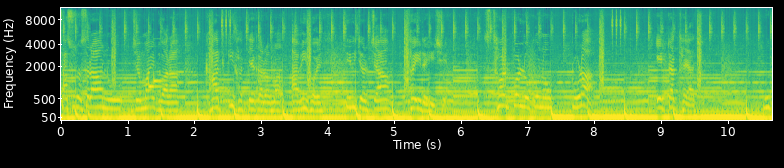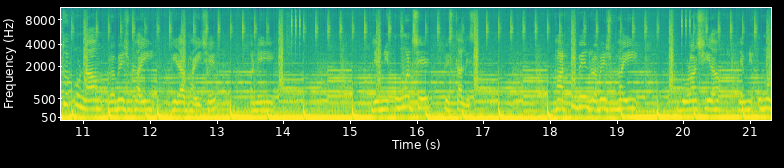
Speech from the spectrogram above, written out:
સાસુ સસરાનું જમાઈ દ્વારા ઘાતકી હત્યા કરવામાં આવી હોય તેવી ચર્ચા થઈ રહી છે. સ્થળ પર લોકોનો ટોળા એકઠા થયા છે. મૃતકનું નામ રમેશભાઈ હીરાભાઈ છે અને જેમની ઉંમર છે પિસ્તાલીસ. ભારતીબેન રમેશભાઈ ડોળાશિયા જેમની ઉંમર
